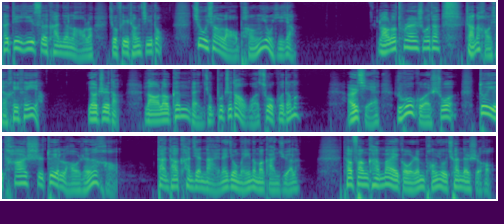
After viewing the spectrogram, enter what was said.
他第一次看见姥姥就非常激动，就像老朋友一样。姥姥突然说：“他长得好像黑黑呀。”要知道，姥姥根本就不知道我做过的梦。而且，如果说对他是对老人好，但他看见奶奶就没那么感觉了。他翻看卖狗人朋友圈的时候，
